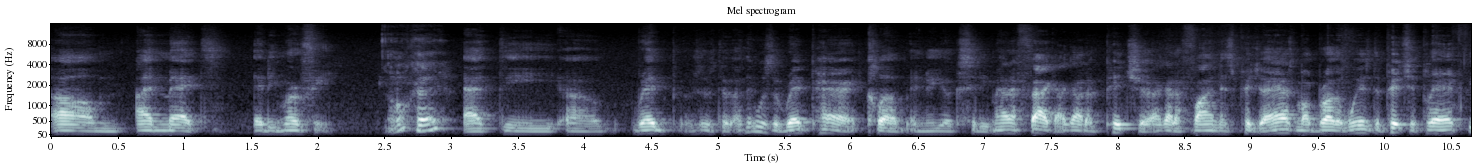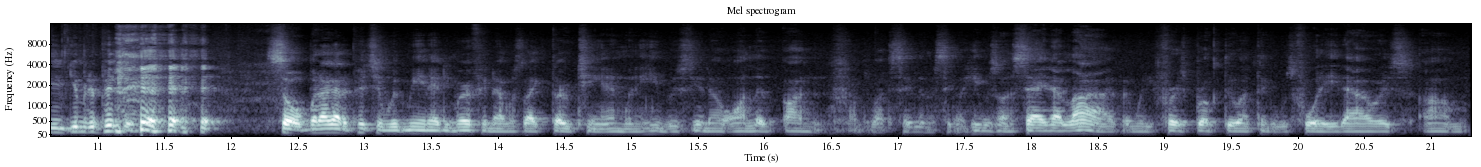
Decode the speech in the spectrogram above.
um, I met Eddie Murphy. Okay. at the uh, Red, I think it was the Red Parrot Club in New York City. Matter of fact, I got a picture. I got to find this picture. I asked my brother, "Where's the picture, player? Give me the picture." so, but I got a picture with me and Eddie Murphy, and I was like thirteen, and when he was, you know, on on I was about to say Living Single, he was on Saturday Night Live, and when he first broke through, I think it was Forty Eight Hours um,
